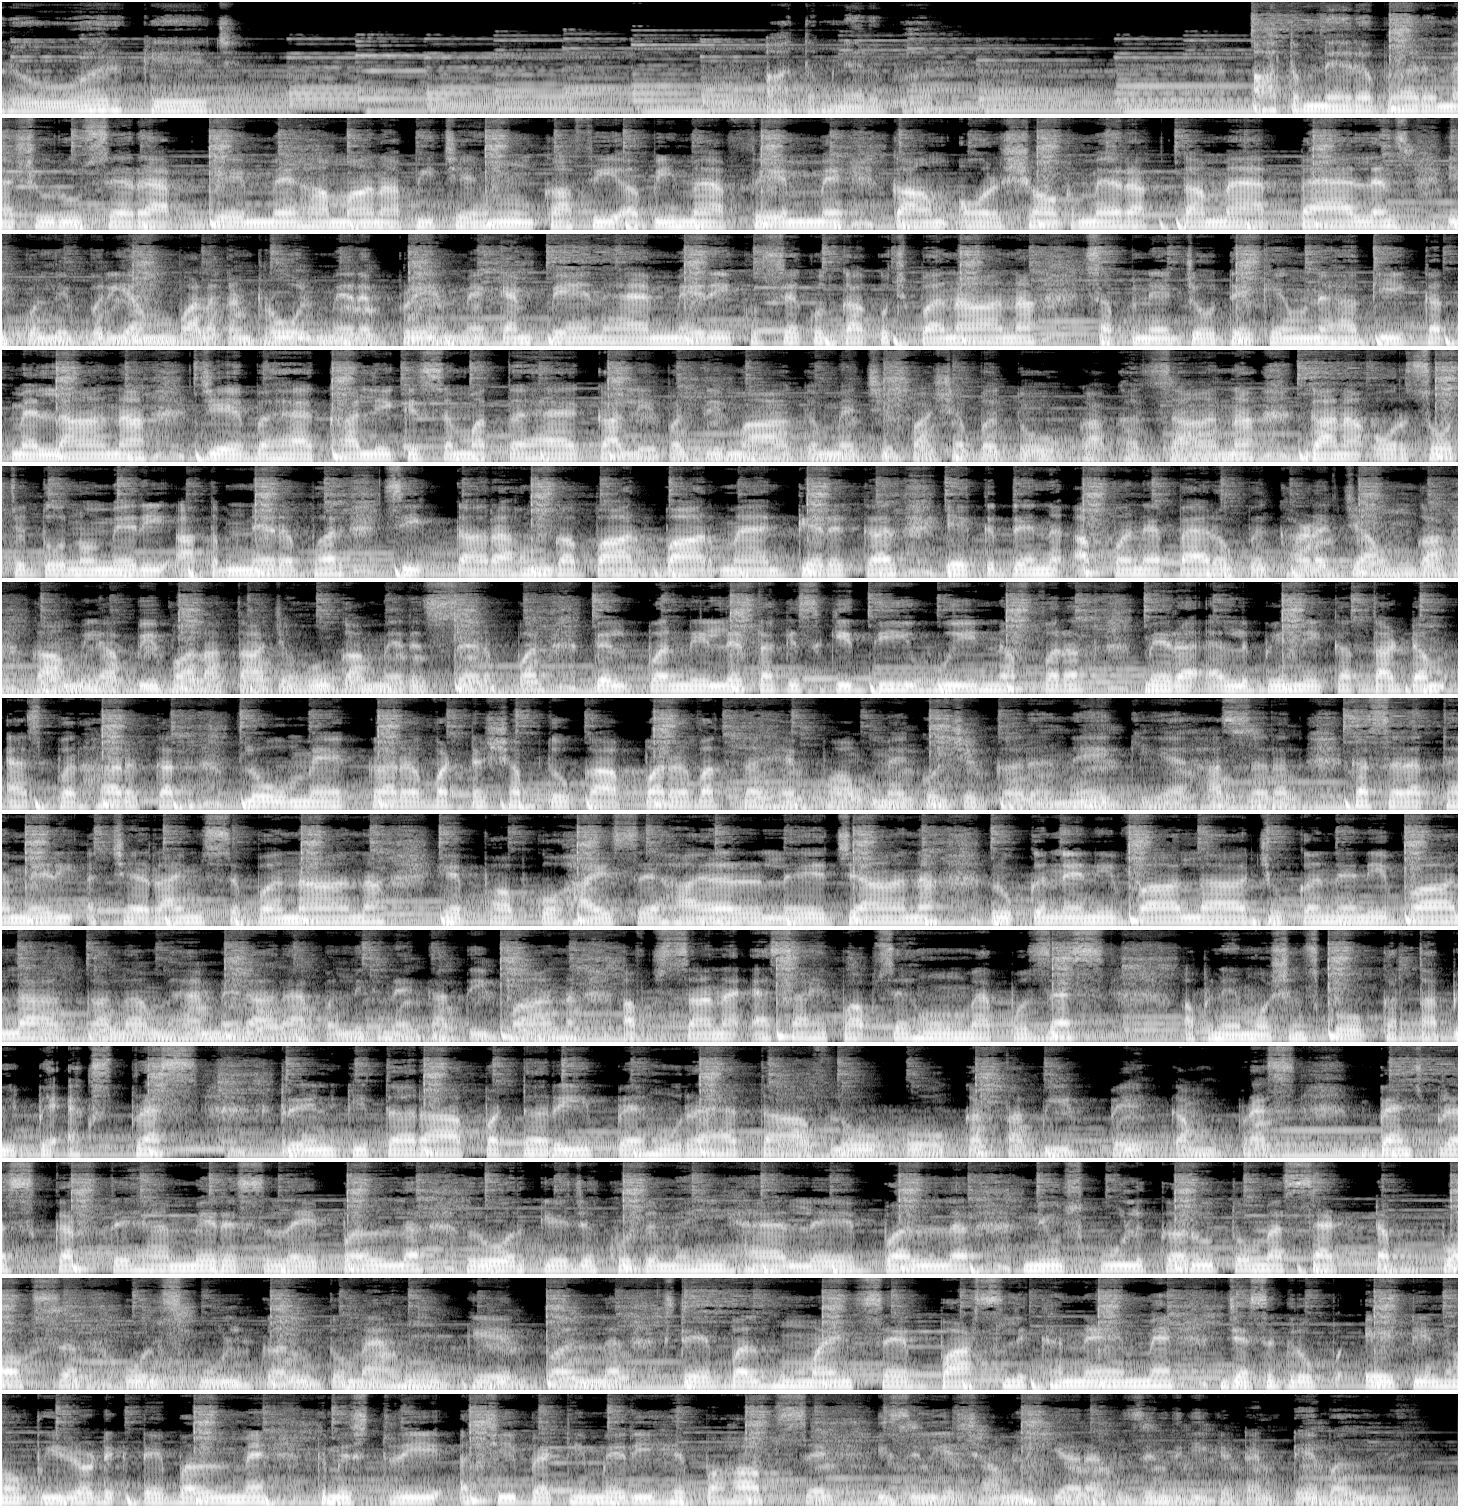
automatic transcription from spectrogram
Row or cage. आत्मनिर्भर आत्मनिर्भर मैं शुरू से रैप गेम में हम आना पीछे हूँ, काफ़ी अभी मैं फेम में। काम और शौक में रखता मैं बैलेंस इक्वलिब्रियम वाला कंट्रोल मेरे ब्रेन में। कैंपेन है मेरी खुद से खुद का कुछ बनाना, सपने जो देखे उन्हें हकीकत में लाना। जेब है खाली, किस्मत है काली, पर दिमाग में छिपा शब्दों का खजाना। गाना और सोच दोनों मेरी आत्मनिर्भर सीखता रहूँगा बार बार मैं गिर कर। एक दिन अपने पैरों पर खड़ जाऊँगा। रहूँगा कामयाबी वाला ताज होगा मेरे सिर पर। दिल पर नहीं लेता किसकी दी हुई नफरत। मेरा एल भी नहीं करता डम एस पर हरकत। फ्लो में करवट, शब्दों का पर्वत। हिप हॉप में कुछ करने की है हसरत। कसरत है मेरी, अच्छे राइम से बनाना। हिप हॉप को हाई से हायर ले जाना। रुकने नहीं वाला, झुकने नहीं वाला। कलम है मेरा रैप लिखने का दीवाना। अफसाना, ऐसा हिप हॉप से हूँ मैं पोजेस अपने इमोशंस को करता बीट पे एक्स एक्सप्रेस ट्रेन की तरह पटरी पे हूँ रहता फ्लो को करता बीट पे कंप्रेस बेंच प्रेस करते हैं मेरे स्लेबल रोर के जो खुद में ही है लेबल न्यू स्कूल करूँ तो मैं सेटअप बॉक्स ओल्ड स्कूल करूँ तो मैं हूँ केबल स्टेबल हूँ माइंड से बार्स लिखने में. जैसे ग्रुप 18 हो पीरियोडिक टेबल में. केमिस्ट्री अच्छी बैठी मेरी हिप हॉप से. इसीलिए शामिल किया रैप ज़िंदगी के टाइम टेबल में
